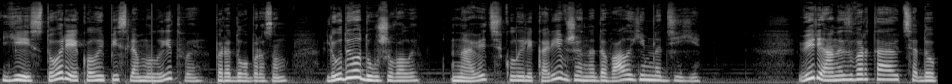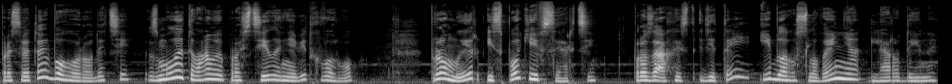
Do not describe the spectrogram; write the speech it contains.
Є історії, коли після молитви перед образом люди одужували, навіть коли лікарі вже не давали їм надії. Віряни звертаються до Пресвятої Богородиці з молитвами про зцілення від хвороб, про мир і спокій в серці, про захист дітей і благословення для родини.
